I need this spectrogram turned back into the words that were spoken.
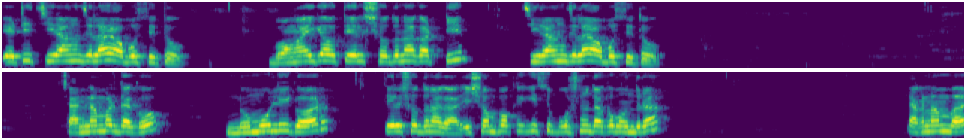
এটি চিরাং জেলায় অবস্থিত। বঙাইগাঁও তেল শোধনাগারটি চিরাং জেলায় অবস্থিত। চার নম্বর দেখো, নুমলিগড় তেল শোধনাগার। এই সম্পর্কে কিছু প্রশ্ন দেখো বন্ধুরা। এক নম্বর,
